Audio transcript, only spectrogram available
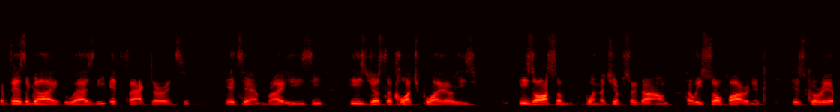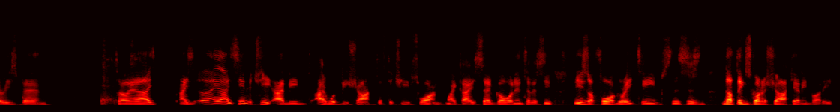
If there's a guy who has the it factor, it's it's him, right? He's he, he's just a clutch player. He's he's awesome when the chips are down. At least so far in his career, he's been. So yeah, I I I see the Chiefs. I mean, I would be shocked if the Chiefs won. Like I said, going into this, these are four great teams. This is nothing's going to shock anybody,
